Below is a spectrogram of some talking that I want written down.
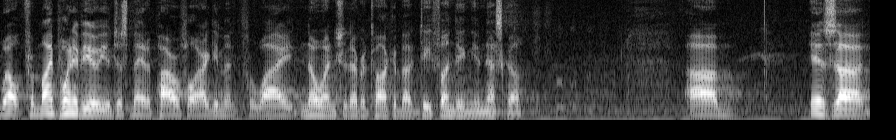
Well, from my point of view, you just made a powerful argument for why no one should ever talk about defunding UNESCO. Um, is, uh,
